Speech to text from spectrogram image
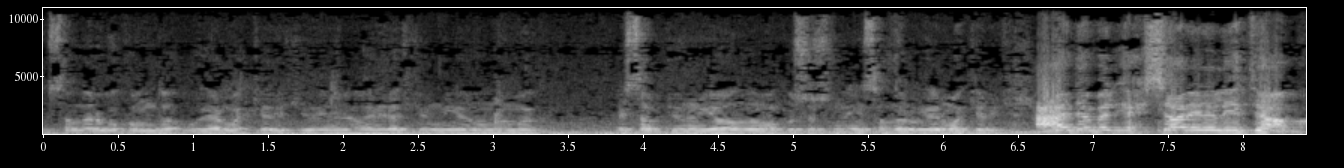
İnsanları bu konuda uyarmak gerekiyor. Yani ahiret gününü yalanlamak, hesap gününü yalanlamak hususunda insanları uyarmak gerekir. عدم الإحسان إلى اليتامى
